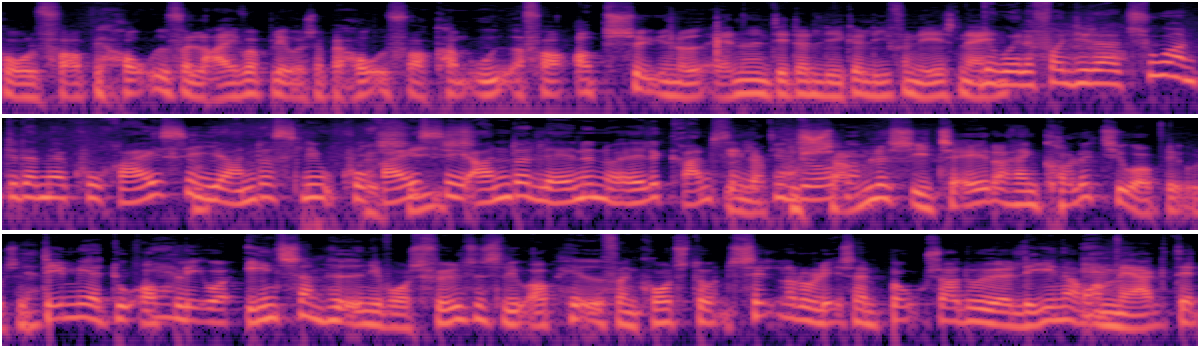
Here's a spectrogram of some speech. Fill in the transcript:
call for behovet for liveoplevelser, behovet for at komme ud og for at opsøge noget andet end det, der ligger lige for næsen af. Jo, eller for litteraturen, det der med at kunne rejse i andres liv, kunne Præcis. rejse i andre lande, når alle grænser eller de kunne lukker. samles i teater og have en kollektiv oplevelse. Ja. Det med, at du ja. oplever ensomheden i vores følelsesliv ophævet for en kort stund. Selv når du læser en bog, så er du jo alene om ja. at mærke den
